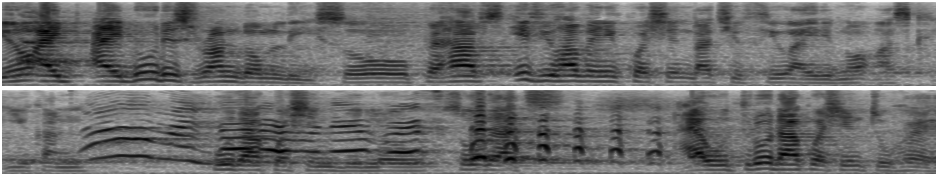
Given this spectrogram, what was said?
you know I, I do this randomly so perhaps if you have any question that you feel i did not ask you can Oh my put that question below so that i will throw that question to her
